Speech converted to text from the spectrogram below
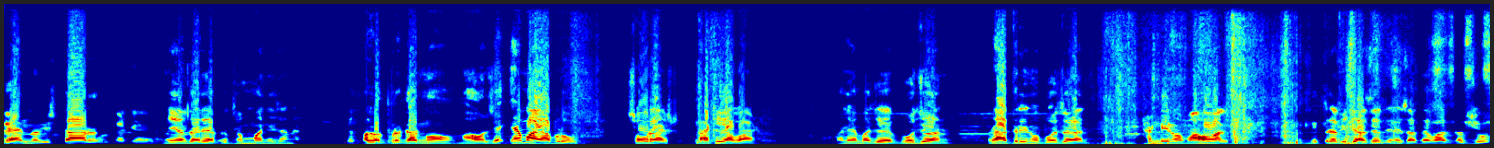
ગ્રામ્ય વિસ્તારની અંદર એક જમવાની છે ને એક અલગ પ્રકારનો માહોલ છે. એમાં આપણું સૌરાષ્ટ્ર કાઠિયાવાડ અને એમાં જે ભોજન રાત્રિનું ભોજન ઠંડીનો માહોલ મિત્ર બીજા છે તેની સાથે વાત કરશું.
